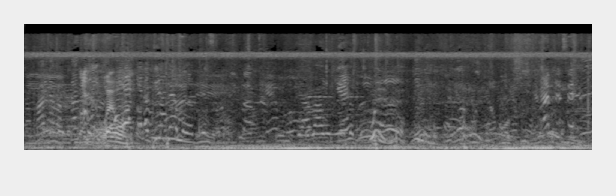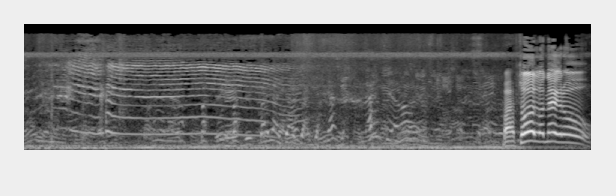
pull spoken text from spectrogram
Mamá, levantate. Huevo. Aquí estamos. Ya va huyendo. Va solo negro.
